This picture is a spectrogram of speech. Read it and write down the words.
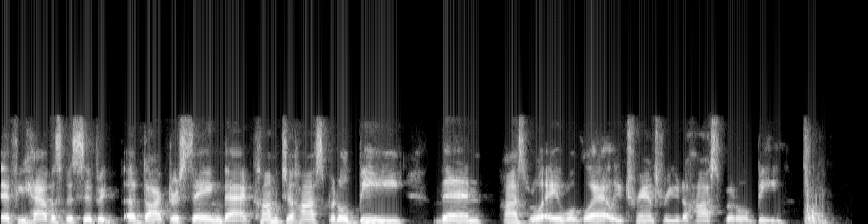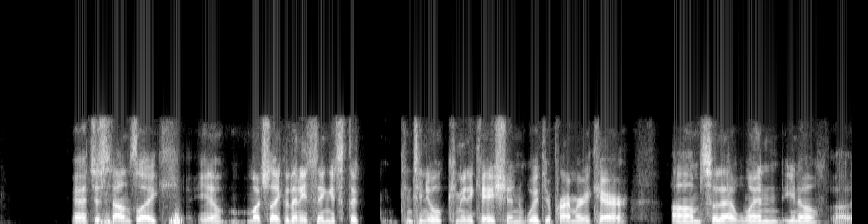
if you have a specific a doctor saying that come to hospital b then hospital a will gladly transfer you to hospital b. Yeah, it just sounds like, you know, much like with anything, it's the continual communication with your primary care um, so that when you know uh,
